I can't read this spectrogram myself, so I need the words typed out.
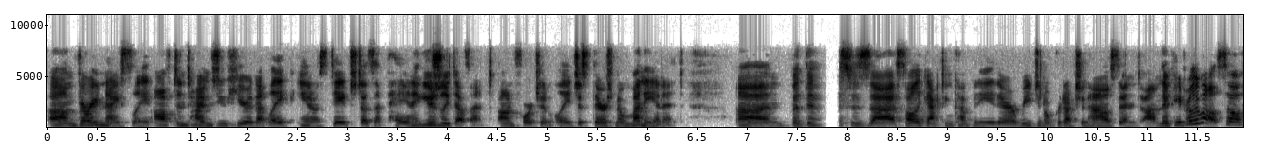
um, very nicely. Oftentimes you hear that like you know stage doesn't pay, and it usually doesn't. Unfortunately, just there's no money in it. Um, but this, this is uh, Salt Lake Acting Company. They're a regional production house, and um, they paid really well. So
